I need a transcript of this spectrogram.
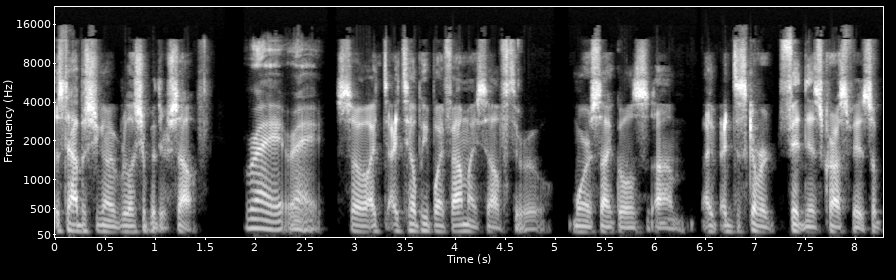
establishing a relationship with yourself. Right, right. So I, I tell people I found myself through motorcycles. Um, I, I discovered fitness, CrossFit, so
